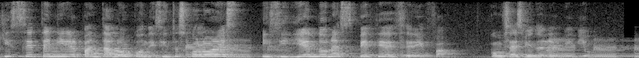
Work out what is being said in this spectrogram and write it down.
quise teñir el pantalón con distintos colores y siguiendo una especie de cerefa, como estáis viendo en el vídeo.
